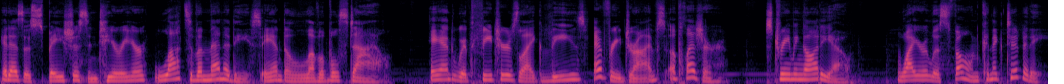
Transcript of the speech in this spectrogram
It has a spacious interior, lots of amenities, and a lovable style. And with features like these, every drive's a pleasure. Streaming audio, wireless phone connectivity,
